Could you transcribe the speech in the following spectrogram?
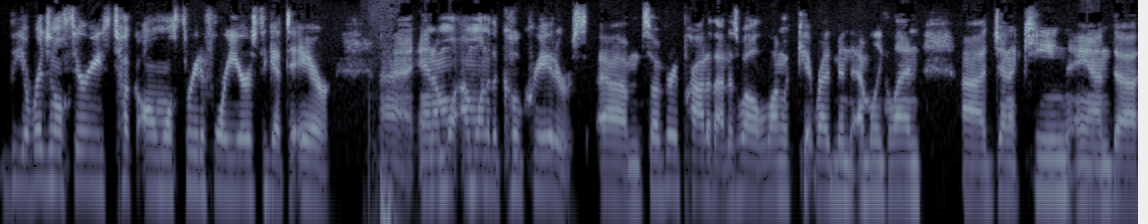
the original series took almost three to four years to get to air, uh, and I'm I'm one of the co-creators, um, so I'm very proud of that as well, along with Kit Redmond, Emily Glenn, uh, Janet Keene, and uh,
